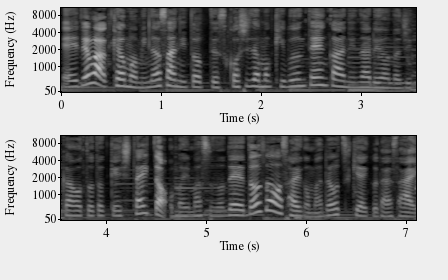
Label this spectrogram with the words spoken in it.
えー、では今日も皆さんにとって少しでも気分転換になるような時間をお届けしたいと思いますのでどうぞ最後までお付き合いください。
